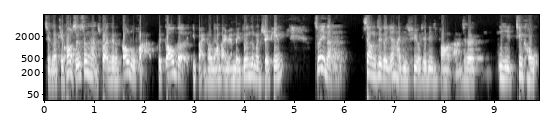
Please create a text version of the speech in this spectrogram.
这个铁矿石生产出来的这个高炉法会高个一百到两百元每吨这么水平。所以呢，像这个沿海地区有些地方啊，这个。你进口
